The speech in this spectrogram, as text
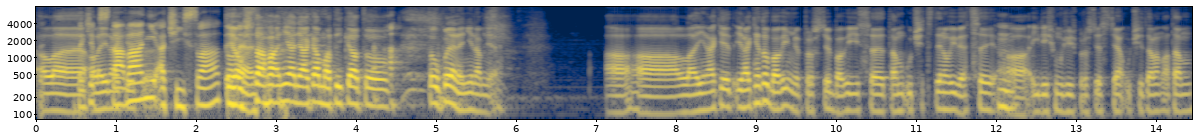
ale Takže ale vstávání to, a čísla, to jo, ne. vstávání a nějaká matika, to, to úplně není na mě. A, ale jinak, je, jinak mě to baví, mě prostě baví se tam učit ty nové věci Hmm. a i když můžeš prostě s těm učitelem a tam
